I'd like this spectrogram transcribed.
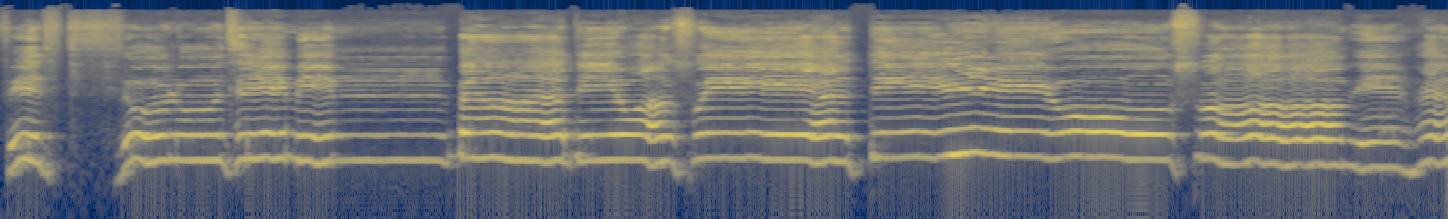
في الثلث من بعد وصية يوصى بها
